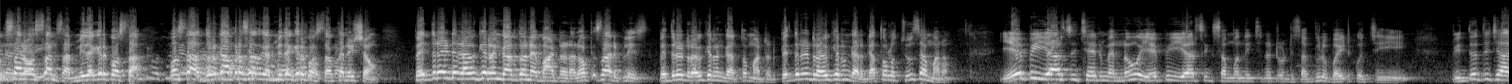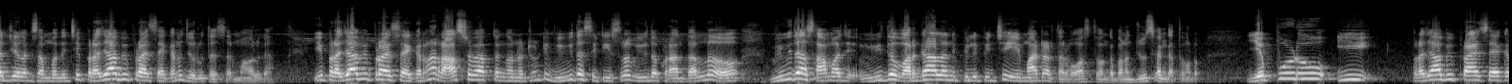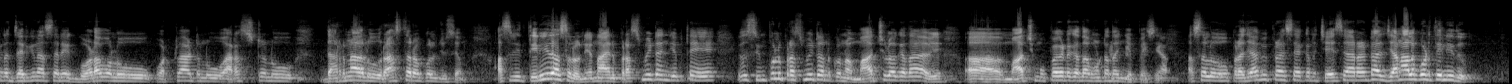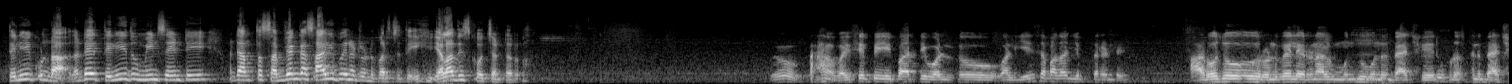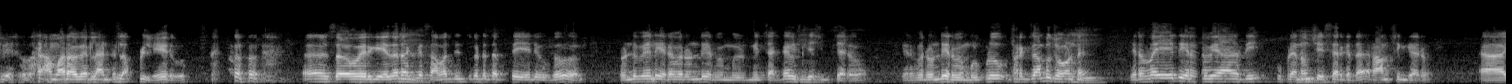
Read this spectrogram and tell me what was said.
ఒకసారి వస్తాను సార్ మీ దగ్గరకు వస్తా. వస్తా. దుర్గా ప్రసాద్ గారు మీ దగ్గరకు వస్తా ఒక్క నిమిషం. పెద్దిరెడ్డి రవికిరణ్ గారితోనే మాట్లాడాలి. ఒకసారి ప్లీజ్. పెద్దిరెడ్డి రవికిరణ్ గారితో మాట్లాడు. పెద్దిరెడ్డి రవికిరణ్ గారు గతంలో చూసాం మనం. ఏపీఈఆర్సీ చైర్మన్ ఏపీఈఆర్సీకి సంబంధించినటువంటి సభ్యులు బయటకు వచ్చి విద్యుత్ ఛార్జీలకు సంబంధించి ప్రజాభిప్రాయ సేకరణ జరుగుతుంది సార్ మామూలుగా. ఈ ప్రజాభిప్రాయ సేకరణ రాష్ట్ర వ్యాప్తంగా ఉన్నటువంటి వివిధ సిటీస్లో వివిధ ప్రాంతాల్లో వివిధ సామాజిక వివిధ వర్గాలను పిలిపించి మాట్లాడతారు వాస్తవంగా మనం చూసాం గతంలో. ఎప్పుడు ఈ ప్రజాభిప్రాయ సేకరణ జరిగినా సరే గొడవలు కొట్లాటలు అరెస్టులు ధర్నాలు రాస్తారోకలు చూసాం. అసలు ఇది తెలియదు అసలు. నేను ఆయన ప్రెస్ మీట్ అని చెప్తే ఇది సింపుల్ ప్రెస్ మీట్ అనుకున్నాం. మార్చిలో కదా మార్చి ముప్పై ఒకటి కదా ఉంటుందని చెప్పేసి. అసలు ప్రజాభిప్రాయ సేకరణ చేశారంటే అది జనాలకు కూడా తెలియదు తెలియకుండా. అంటే తెలియదు మీన్స్ ఏంటి? అంటే అంత సవ్యంగా సాగిపోయినటువంటి పరిస్థితి. ఎలా తీసుకోవచ్చు అంటారు? వైసీపీ పార్టీ వాళ్ళు వాళ్ళు ఏం సమాధానం చెప్తారండి? ఆ రోజు రెండు వేల ఇరవై నాలుగు ముందు ఉన్న బ్యాచ్ వేరు ఇప్పుడు వస్తున్న బ్యాచ్ వేరు. రామారావు గారు లాంటి వాళ్ళు అప్పుడు లేరు. సో వీరికి ఏదో రకంగా సమర్థించుకుంటే తప్పితే ఏది ఇప్పుడు రెండు వేల ఇరవై రెండు ఇరవై మూడు మీరు చక్కగా విశ్లేషించారు. ఇరవై రెండు ఇరవై మూడు. ఇప్పుడు ఫర్ ఎగ్జాంపుల్ చూడండి. ఇరవై ఐదు ఇరవై ఆరుది ఇప్పుడు అనౌన్స్ చేశారు కదా రామ్ సింగ్ గారు.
